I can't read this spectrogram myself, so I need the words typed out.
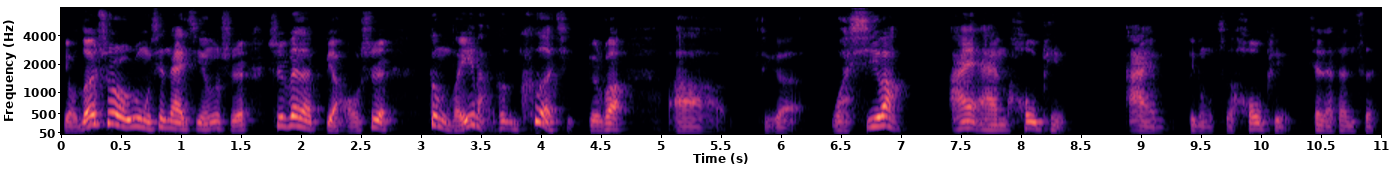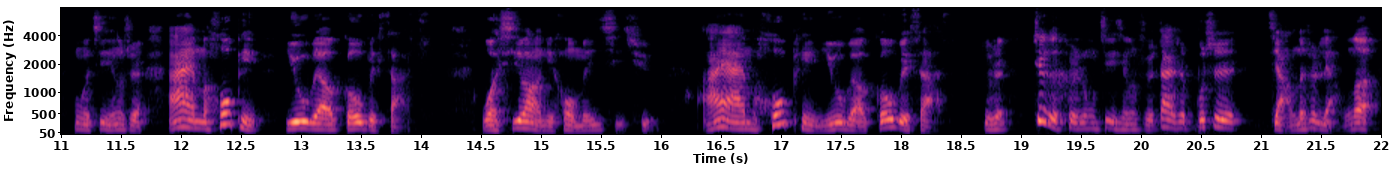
有的时候用现在进行时是为了表示更委婉、更客气。比如说啊，这个我希望 I am hoping。I am be 动词，hoping 现在分词，用的进行时，I am hoping you will go with us。我希望你和我们一起去。I am hoping you will go with us。就是这个可以用进行时，但是不是讲的是两个，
